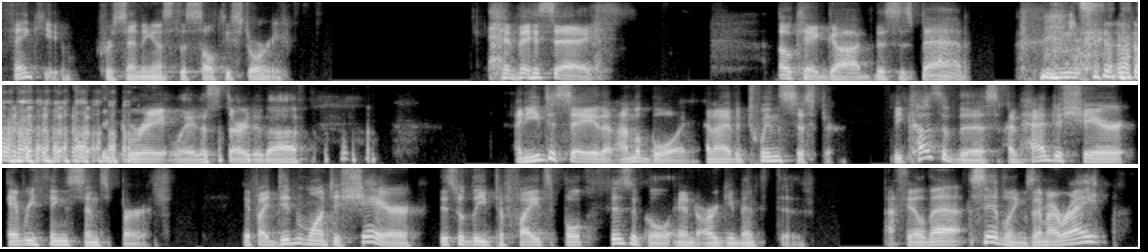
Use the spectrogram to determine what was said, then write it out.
Thank you for sending us the salty story. And they say, okay, God, this is bad. great way to start it off. I need to say that I'm a boy and I have a twin sister. Because of this, I've had to share everything since birth. If I didn't want to share, this would lead to fights, both physical and argumentative. I feel that. Siblings, am I right?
